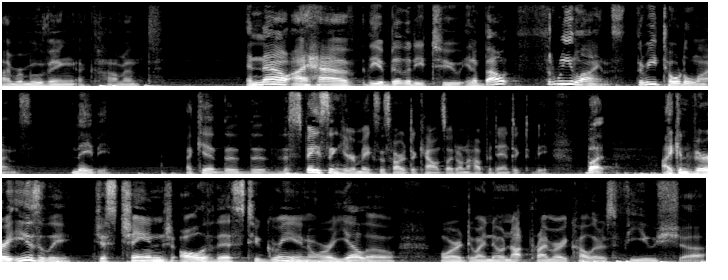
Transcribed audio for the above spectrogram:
I'm removing a comment. And now I have the ability to, in about three lines, three total lines, maybe. I can't, the, the, the spacing here makes this hard to count, so I don't know how pedantic to be. But I can very easily just change all of this to green or yellow, or do I know not primary colors? Fuchsia.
